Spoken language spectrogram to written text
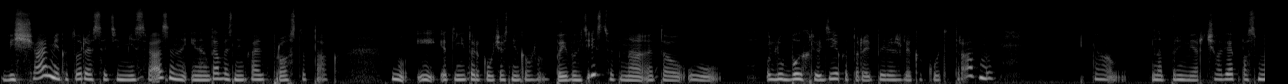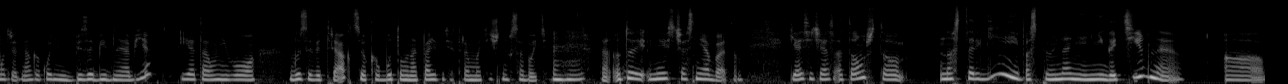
вещами, которые с этим не связаны, иногда возникают просто так. Ну, и это не только у участников боевых действий, это, это у, любых людей, которые пережили какую-то травму, например, человек посмотрит на какой-нибудь безобидный объект, и это у него вызовет реакцию, как будто он опять в этих травматичных событиях. Mm-hmm. Да, ну, то, но я сейчас не об этом. Я сейчас о том, что ностальгия и воспоминания негативные о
